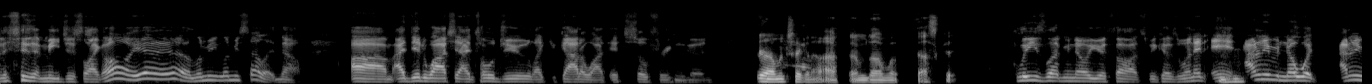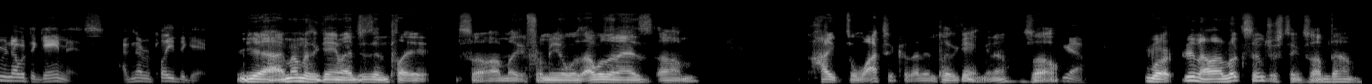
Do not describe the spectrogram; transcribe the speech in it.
this isn't me just like, oh yeah, yeah, let me let me sell it. No, um, I did watch it. I told you like you gotta watch. It's so freaking good. Yeah, I'm gonna check it out after I'm done with Basket. Please let me know your thoughts because when it mm-hmm. I don't even know what I don't even know what the game is. I've never played the game. Yeah, I remember the game. I just didn't play it. So I'm like, for me, it was I wasn't as um hyped to watch it because I didn't play the game, you know. So yeah, but you know, it looks interesting, so I'm down.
